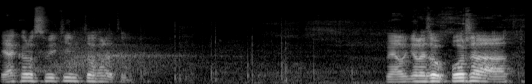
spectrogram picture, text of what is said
Jak rozsvítím tohleto? Ne, oni lezou pořád.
